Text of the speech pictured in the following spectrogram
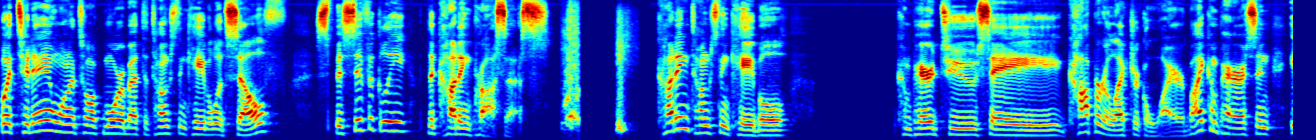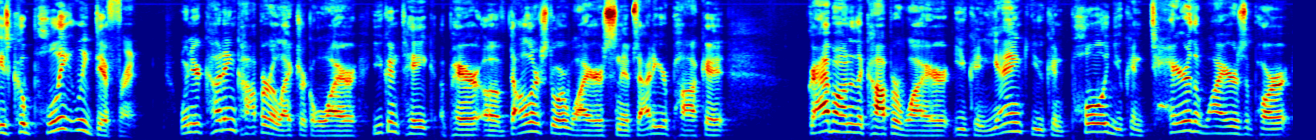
But today I want to talk more about the tungsten cable itself, specifically the cutting process. Cutting tungsten cable compared to, say, copper electrical wire, by comparison, is completely different. When you're cutting copper electrical wire, you can take a pair of dollar store wire snips out of your pocket, grab onto the copper wire, you can yank, you can pull, you can tear the wires apart,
